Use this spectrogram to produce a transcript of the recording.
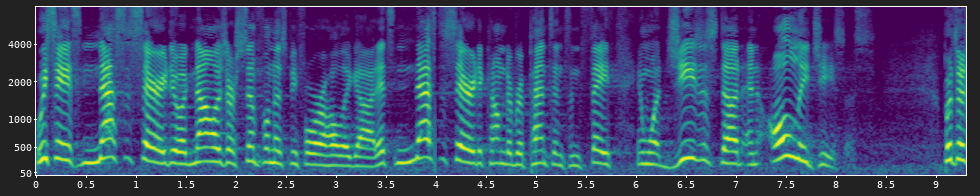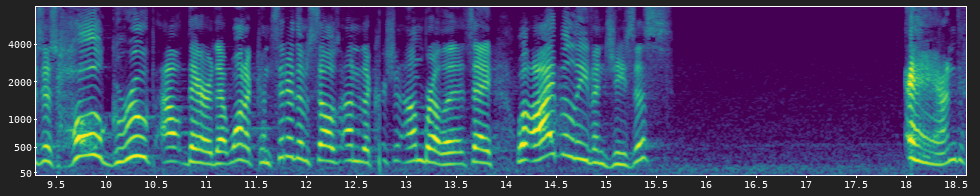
We say it's necessary to acknowledge our sinfulness before our holy God. It's necessary to come to repentance and faith in what Jesus did and only Jesus. But there's this whole group out there that want to consider themselves under the Christian umbrella that say, Well, I believe in Jesus. And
